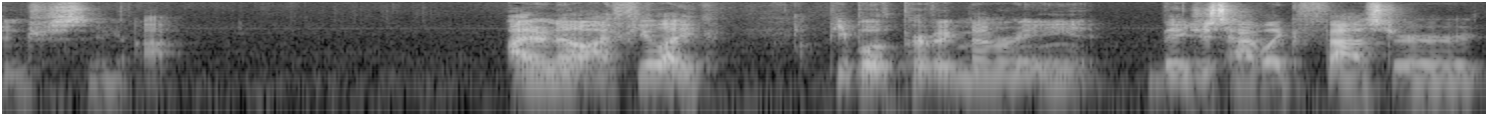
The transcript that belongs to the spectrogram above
Interesting. I, I don't know. I feel like people with perfect memory, they just have like faster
